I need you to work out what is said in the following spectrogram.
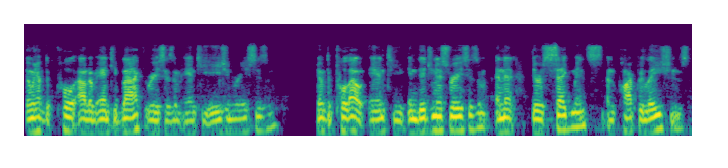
Then we have to pull out of anti black racism anti Asian racism. We have to pull out anti indigenous racism. And then there are segments and populations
